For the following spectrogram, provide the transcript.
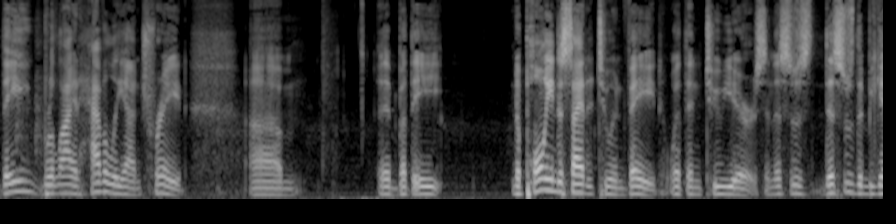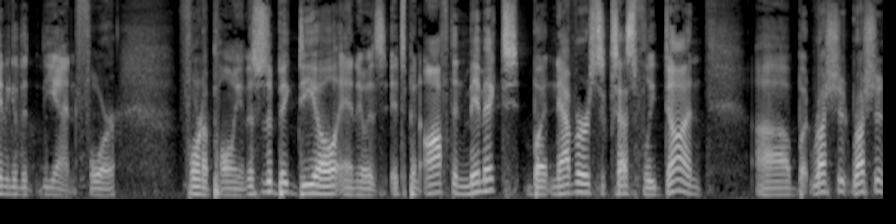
they relied heavily on trade. Um, eh, but they Napoleon decided to invade within two years, and this was this was the beginning of the, the end for for Napoleon. This was a big deal, and it was it's been often mimicked but never successfully done. Uh, but Russia, Russia,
